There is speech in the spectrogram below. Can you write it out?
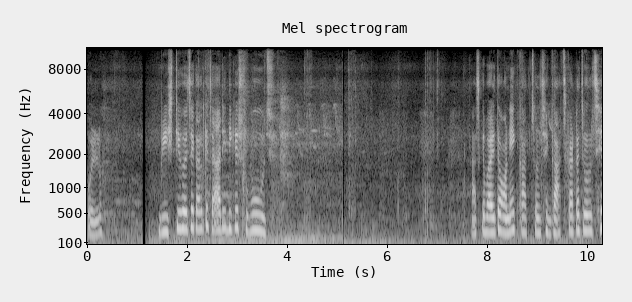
পড়ল। বৃষ্টি হয়েছে কালকে চারিদিকে সবুজ। আজকে বাড়িতে অনেক কাজ চলছে, গাছ কাটা চলছে,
